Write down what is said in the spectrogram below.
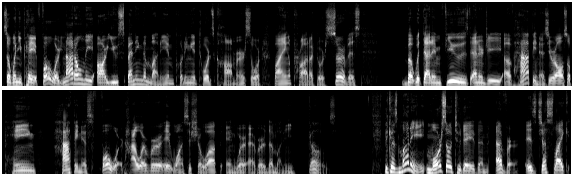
So when you pay it forward, not only are you spending the money and putting it towards commerce or buying a product or service, but with that infused energy of happiness, you're also paying happiness forward, however it wants to show up and wherever the money goes. Because money, more so today than ever, is just like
